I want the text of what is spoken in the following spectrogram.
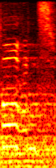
sorgens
